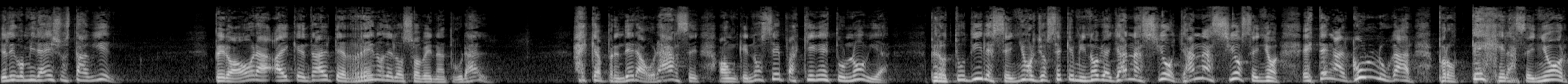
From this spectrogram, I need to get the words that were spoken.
Yo le digo, mira, eso está bien, pero ahora hay que entrar al terreno de lo sobrenatural. Hay que aprender a orarse, aunque no sepas quién es tu novia pero tú dile, Señor, yo sé que mi novia ya nació, ya nació, Señor. Está en algún lugar. Protégela, Señor.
